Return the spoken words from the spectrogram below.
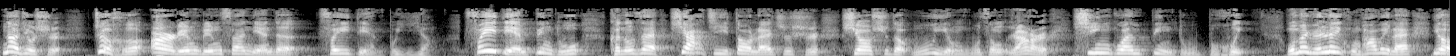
那就是这和二零零三年的非典不一样。非典病毒可能在夏季到来之时消失的无影无踪，然而新冠病毒不会。我们人类恐怕未来要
